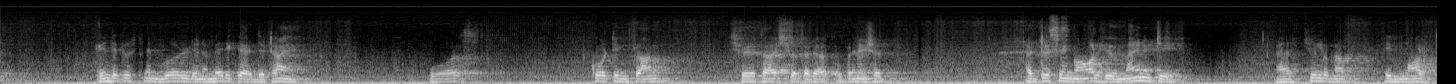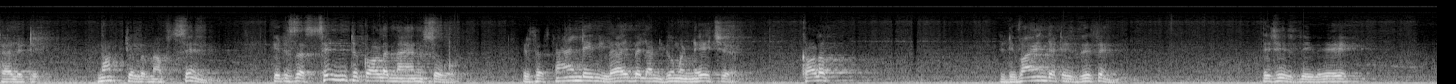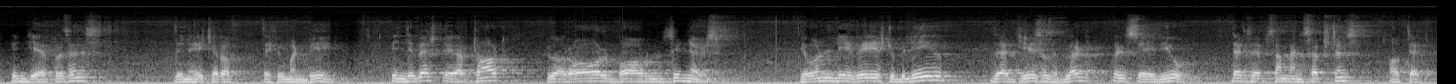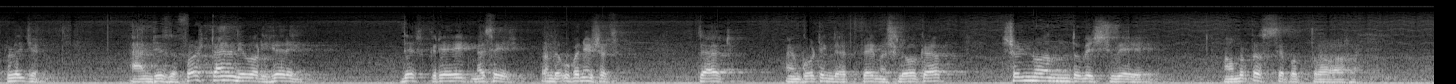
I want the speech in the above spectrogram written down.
in the Christian world in America at the time, was quoting from Shvetashvatara Upanishad, addressing all humanity as children of immortality, not children of sin. It is a sin to call a man so. It's a standing libel on human nature. Call up the divine that is within. This is the way India presents the nature of the human being. In the West they are taught you are all born sinners. The only way is to believe that Jesus' blood will save you. That is the sum and substance of that religion. And this is the first time they were hearing this great message from the Upanishads that I am quoting that famous shloka Shunvantu Vishve Amritasya Putraha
